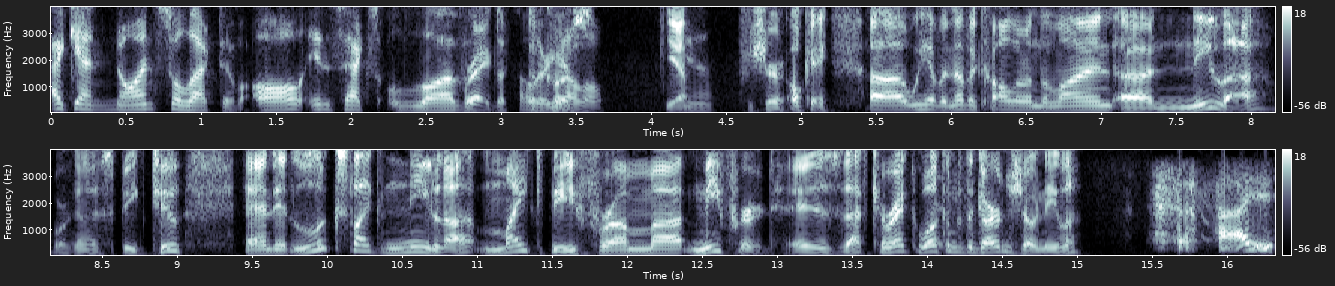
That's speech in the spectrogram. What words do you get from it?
again non-selective all insects love right. the color yellow Yeah, yeah, for sure. Okay, uh, we have another caller on the line, uh, Neela. We're going to speak to, and it looks like Neela might be from uh, Meaford. Is that correct? Welcome to the Garden Show, Neela. Hi.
